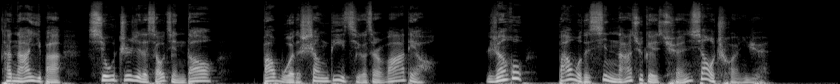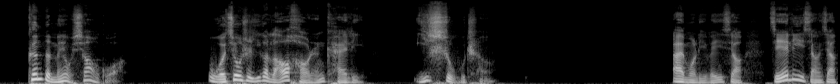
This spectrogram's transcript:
他拿一把修指甲的小剪刀，把我的上帝几个字挖掉，然后。把我的信拿去给全校传阅，根本没有效果。我就是一个老好人，凯里，一事无成。艾莫里微笑，竭力想象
